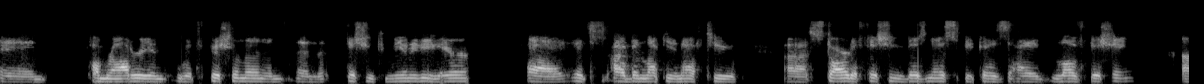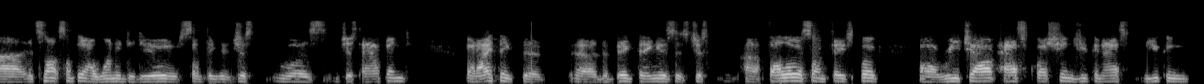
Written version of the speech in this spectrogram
and camaraderie and with fishermen and, and the fishing community here. Uh, it's I've been lucky enough to uh, start a fishing business because I love fishing. Uh, it's not something I wanted to do. It was something that just was just happened. But I think that uh, the big thing is is just uh, follow us on Facebook, reach out, ask questions. You can ask, you can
